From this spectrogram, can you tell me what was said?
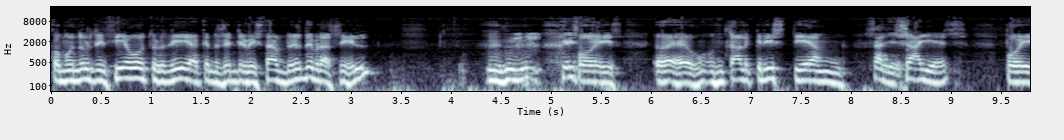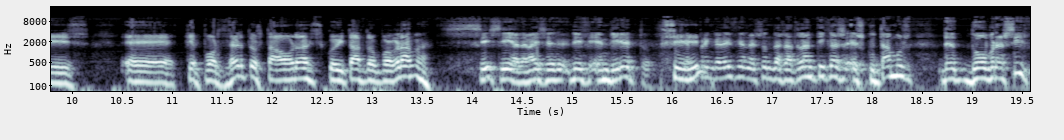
como nos dicía outro día que nos entrevistaron desde Brasil, Uh -huh. Pois eh, un tal Cristian Salles, Salles pois eh, que por certo está ahora escoitando o programa. Sí, sí, ademais eh, en directo. Sí. Sempre en Galicia nas ondas atlánticas escutamos de, do Brasil.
